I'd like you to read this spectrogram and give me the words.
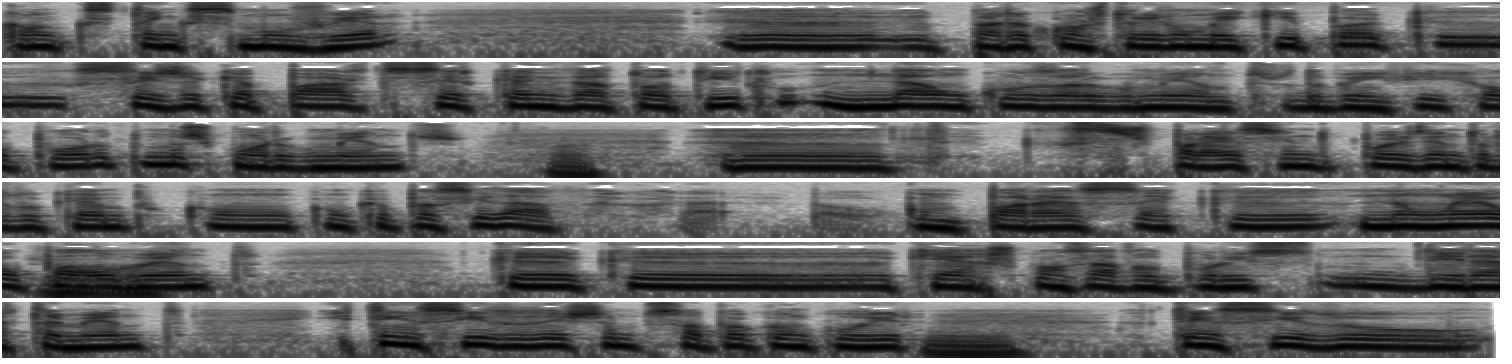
com que se tem que se mover eh, para construir uma equipa que seja capaz de ser candidato ao título, não com os argumentos do Benfica ou Porto, mas com argumentos eh, que se expressem depois dentro do campo com, com capacidade. Agora, o que me parece é que não é o Paulo Bento que, que, que, é responsável por isso diretamente e tem sido, deixa-me só para concluir, tem sido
